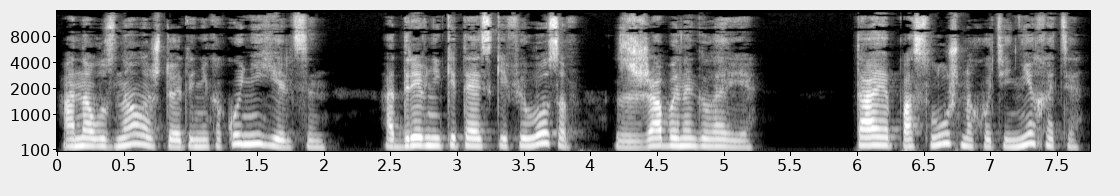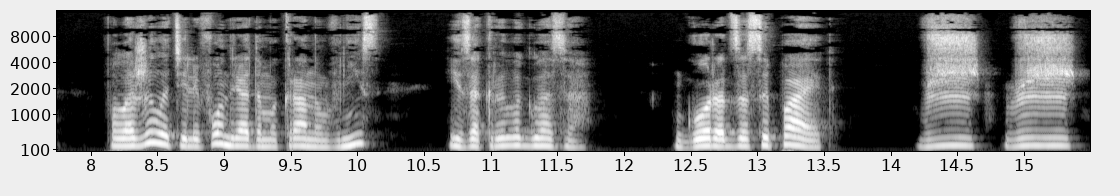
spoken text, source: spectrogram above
она узнала, что это никакой не Ельцин, а древний китайский философ с жабой на голове. Тая послушно, хоть и нехотя, положила телефон рядом экраном вниз и закрыла глаза. Город засыпает. Вжж, вжж,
